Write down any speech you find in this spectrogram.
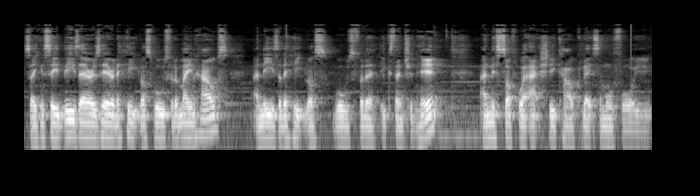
So you can see these areas here are the heat loss walls for the main house. And these are the heat loss walls for the extension here. And this software actually calculates them all for you.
